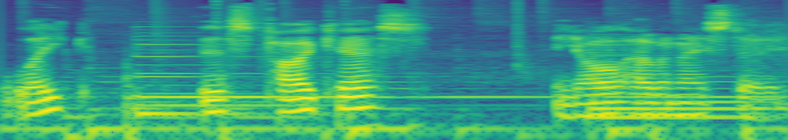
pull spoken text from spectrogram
like this podcast and y'all have a nice day.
